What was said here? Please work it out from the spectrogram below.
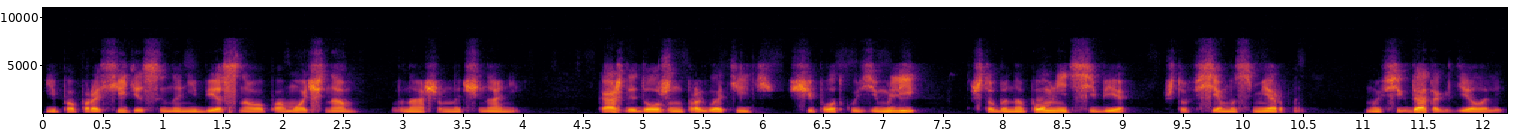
и попросите Сына Небесного помочь нам в нашем начинании. Каждый должен проглотить щепотку земли, чтобы напомнить себе, что все мы смертны. Мы всегда так делали,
